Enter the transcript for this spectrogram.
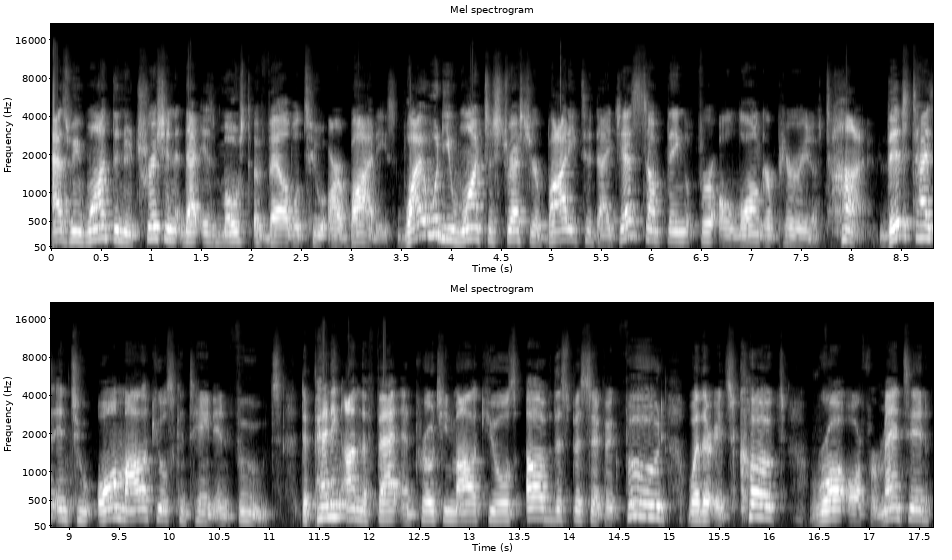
as we want the nutrition that is most available available to our bodies. Why would you want to stress your body to digest something for a longer period of time? This ties into all molecules contained in foods. Depending on the fat and protein molecules of the specific food, whether it's cooked, raw or fermented,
